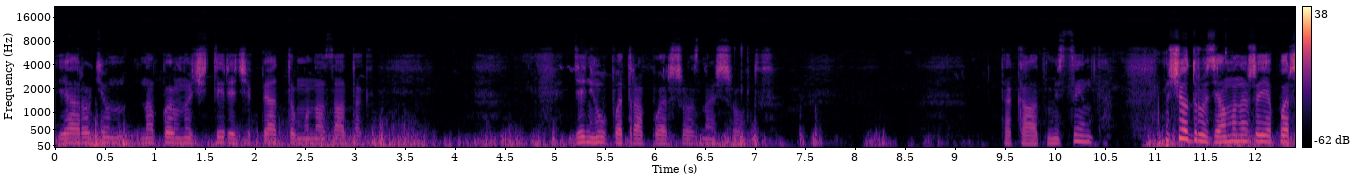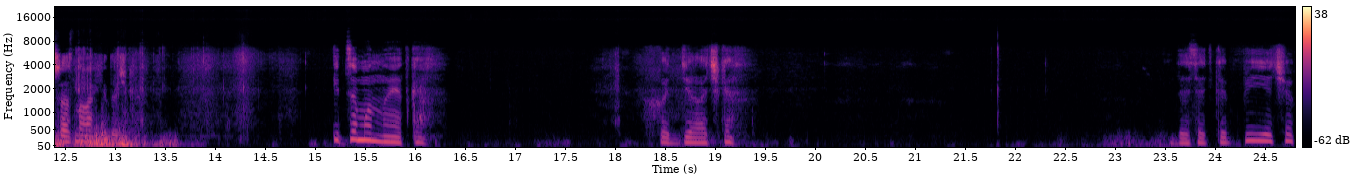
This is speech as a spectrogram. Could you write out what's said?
Я років, напевно, 4 чи 5 тому назад так Деньгу Петра першого знайшов тут. Така от місцинка. Ну що, друзі, у мене вже є перша знахідочка. І це монетка. Ходячка. 10 копійочок.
